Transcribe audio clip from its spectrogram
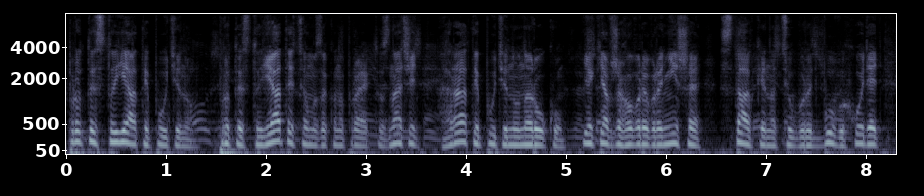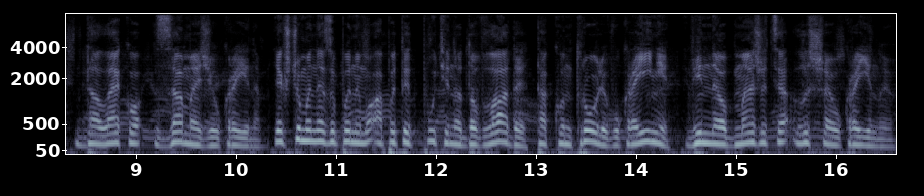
протистояти Путіну. Протистояти цьому законопроекту значить грати Путіну на руку. Як я вже говорив раніше, ставки на цю боротьбу виходять далеко за межі України. Якщо ми не зупинимо апетит Путіна до влади та контролю в Україні, він не обмежиться лише Україною,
